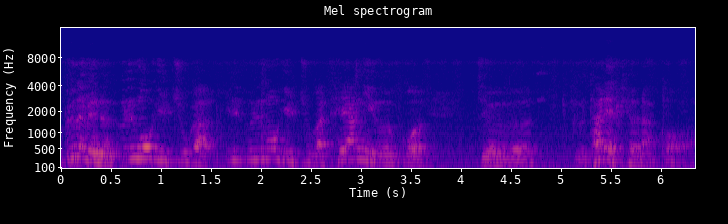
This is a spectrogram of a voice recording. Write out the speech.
그러면은 을목일주가 일- 을목일주가 태양이 없고 저그 달에 태어났고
